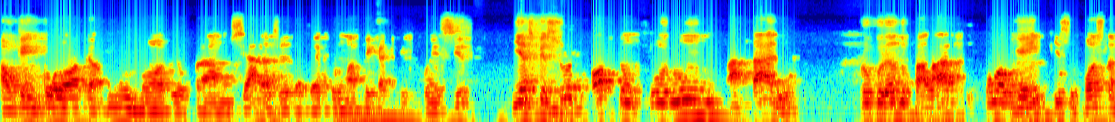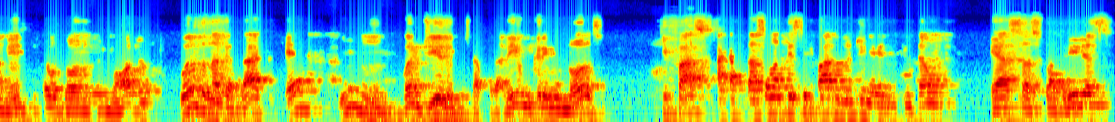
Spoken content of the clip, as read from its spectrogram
Alguém coloca um imóvel para anunciar, às vezes até por um aplicativo conhecido, e as pessoas optam por um atalho, procurando falar com alguém que supostamente é o dono do imóvel, quando, na verdade, é um bandido que está por ali, um criminoso, que faz a captação antecipada do dinheiro. Então, essas quadrilhas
